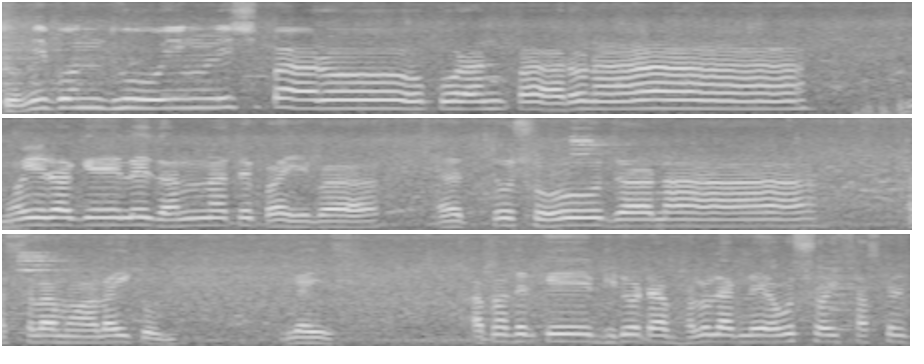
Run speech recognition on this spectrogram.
তুমি বন্ধু ইংলিশ পারো, কোরআন পারো না। ময়রা গেলে জান্নাতে পাইবা, এত সোজা না। আসসালামু আলাইকুম গাইস আপনাদেরকে ভিডিওটা ভালো লাগলে অবশ্যই সাবস্ক্রাইব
